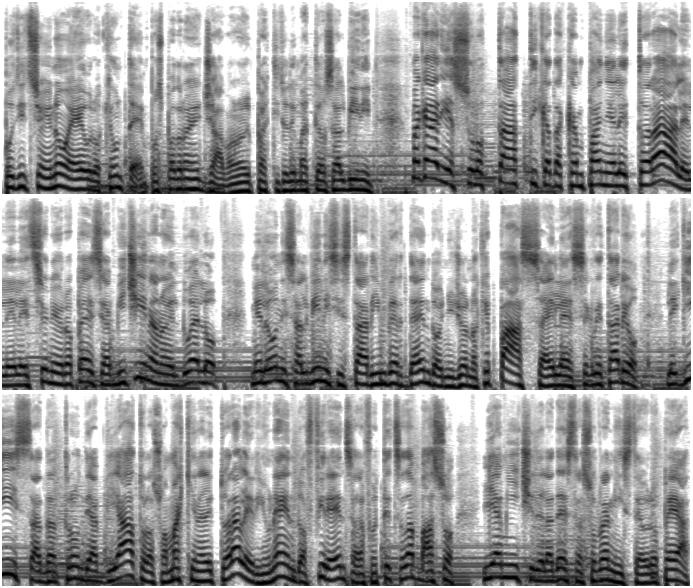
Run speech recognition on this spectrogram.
posizioni no euro che un tempo spadroneggiavano il partito di Matteo Salvini. Magari è solo tattica da campagna elettorale, le elezioni europee si avvicinano e il duello Meloni-Salvini si sta rinverdendo ogni giorno che passa. Il segretario leghista d'altronde ha avviato la sua macchina elettorale riunendo a Firenze alla Fortezza d'Abbasso gli amici della destra sovranista europea.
